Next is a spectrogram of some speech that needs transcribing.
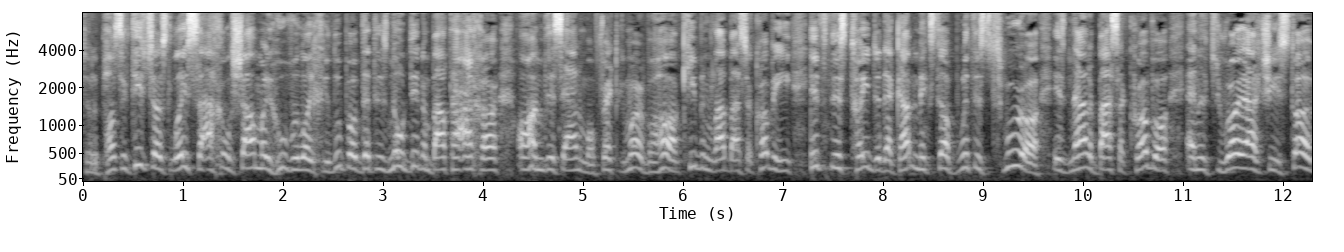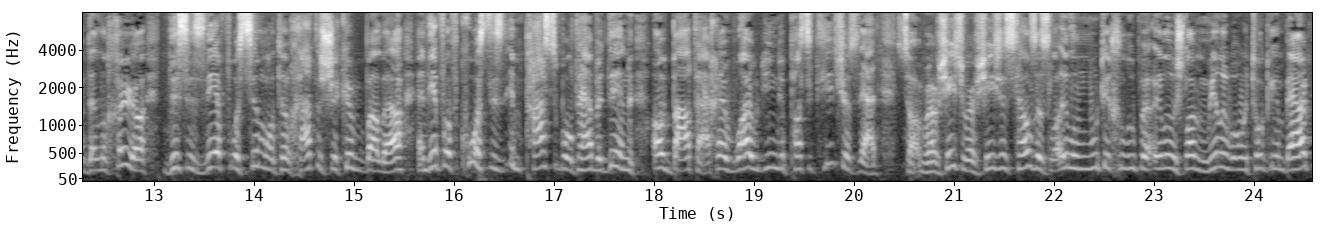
So the pasuk teaches us, loy sa'achal shalmai hu v'loy chilupav, that there's no din about ta'achar on this animal. If this taida that got mixed up with this tmura is not a and it's roy actually starved, then l'chayra, this is therefore similar to chatash shekir and therefore, of course, it's impossible to have a din of Baal Why would you need the pasuk teach us that? So Rav Sheshes, Rav Sheshes tells us really what we're talking about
